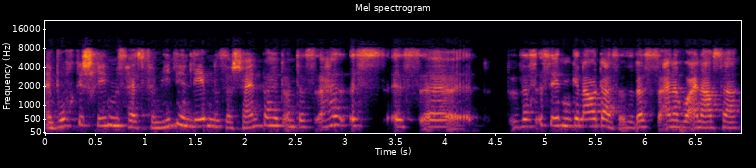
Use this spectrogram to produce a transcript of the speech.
ein Buch geschrieben, das heißt Familienleben, das erscheint bald. Und das ist, ist äh, das ist eben genau das. Also das ist einer, wo einer aus der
